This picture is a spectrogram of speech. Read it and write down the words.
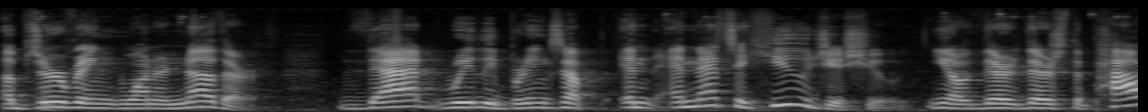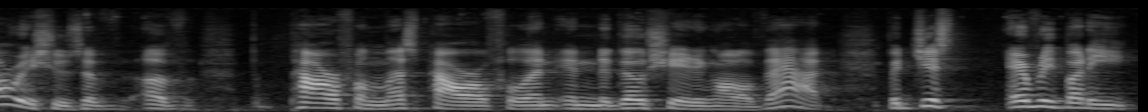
observing one another that really brings up, and, and that's a huge issue. You know, there, there's the power issues of, of powerful and less powerful and, and negotiating all of that, but just everybody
